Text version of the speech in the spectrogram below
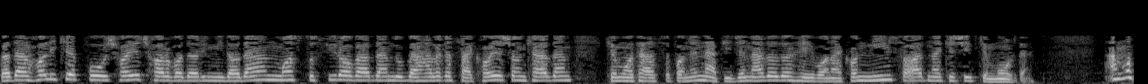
و در حالی که های چارواداری می‌دادند ماست و سیر آوردند و به حلق سگهایشان کردند که متاسفانه نتیجه نداد و حیوانک ها نیم ساعت نکشید که مردند. اما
